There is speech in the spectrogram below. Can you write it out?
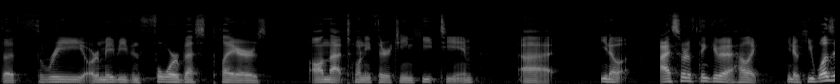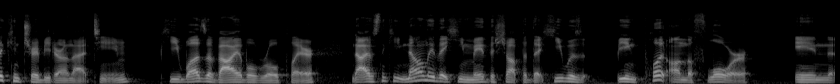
the three or maybe even four best players on that 2013 Heat team. Uh, you know, I sort of think about how like you know he was a contributor on that team. He was a valuable role player. Now I was thinking not only that he made the shot, but that he was being put on the floor in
